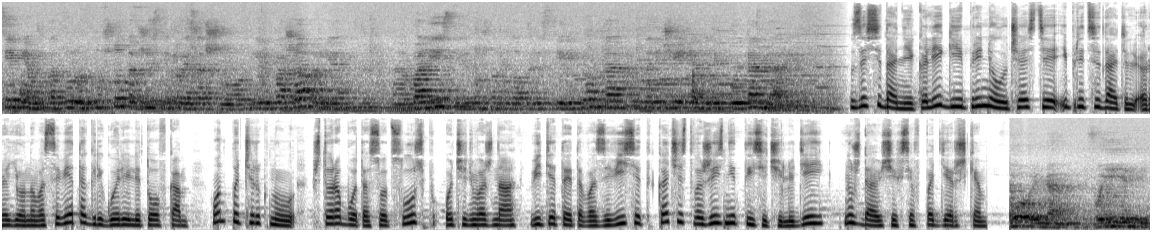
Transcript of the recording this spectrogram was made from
семьям, у которых ну, что-то в жизни произошло. Или пожар, или э, болезнь, или нужно было повезти ребенка на лечение далеко и так далее. В заседании коллегии принял участие и председатель районного совета Григорий Литовка. Он подчеркнул, что работа соцслужб очень важна, ведь от этого зависит качество жизни тысячи людей, нуждающихся в поддержке. Вовремя выявить,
